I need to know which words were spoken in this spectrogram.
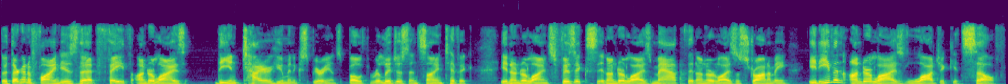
What they're going to find is that faith underlies the entire human experience, both religious and scientific. It underlines physics, it underlies math, it underlies astronomy, it even underlies logic itself.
